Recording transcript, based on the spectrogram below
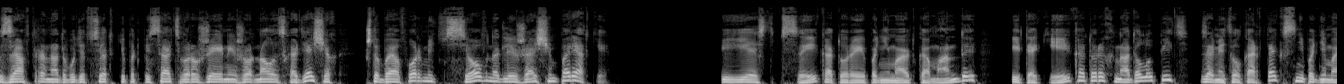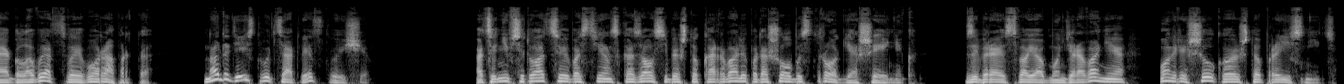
Завтра надо будет все-таки подписать вооружейный журнал исходящих, чтобы оформить все в надлежащем порядке. есть псы, которые понимают команды, и такие, которых надо лупить, заметил Кортекс, не поднимая головы от своего рапорта. Надо действовать соответствующе. Оценив ситуацию, Бастиан сказал себе, что Карвалю подошел бы строгий ошейник. Забирая свое обмундирование, он решил кое-что прояснить.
